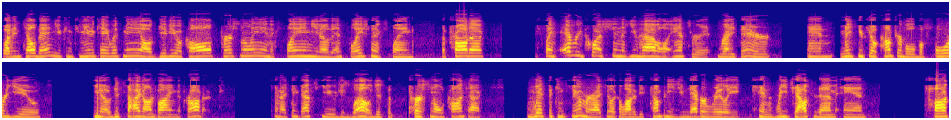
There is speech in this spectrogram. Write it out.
But until then, you can communicate with me. I'll give you a call personally and explain, you know, the installation, explain the product, explain every question that you have. I'll answer it right there and make you feel comfortable before you, you know, decide on buying the product. And I think that's huge as well, just the personal contact with the consumer. I feel like a lot of these companies, you never really can reach out to them and talk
